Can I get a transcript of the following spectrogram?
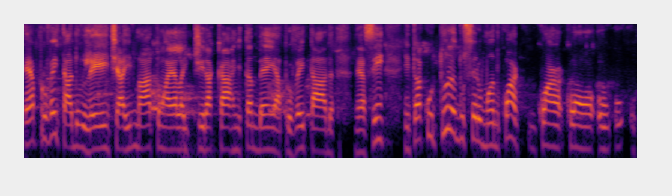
é aproveitado. O leite, aí matam ela e tira a carne também, é aproveitada. Né? Assim? Então a cultura do ser humano com, a, com, a, com o, o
